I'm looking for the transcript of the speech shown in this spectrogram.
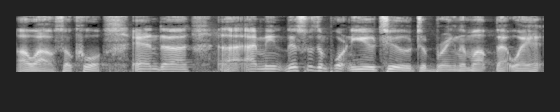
Oh wow, so cool! And uh, uh, I mean, this was important to you too to bring them up that way.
